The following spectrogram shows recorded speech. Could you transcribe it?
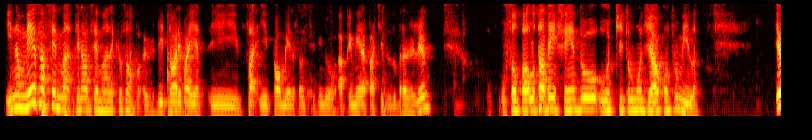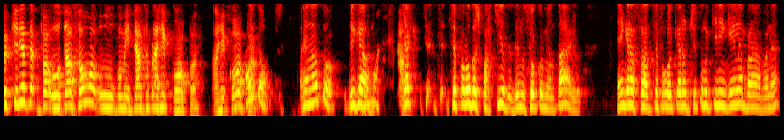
E no mesmo semana, final de semana que o São, Vitória, Bahia e, e Palmeiras estão decidindo a primeira partida do Brasileiro, o São Paulo está vencendo o título mundial contra o Milan. Eu queria voltar só um, comentário sobre a Recopa. A Recopa. Ah, então, Renato, obrigado. Que você falou das partidas e no seu comentário, é engraçado, você falou que era um título que ninguém lembrava, né?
